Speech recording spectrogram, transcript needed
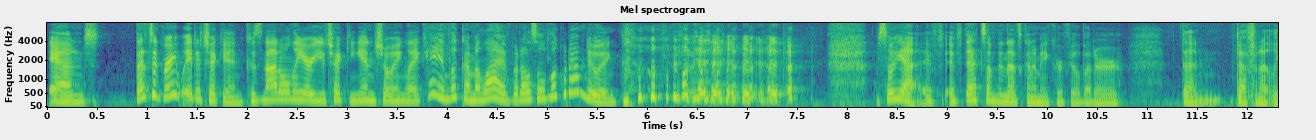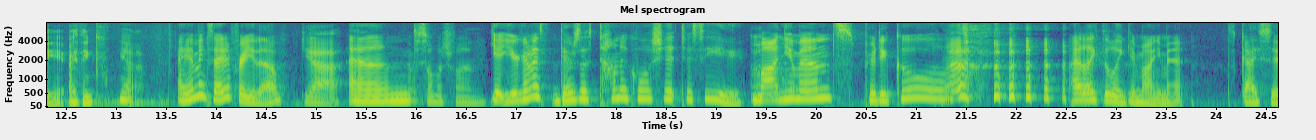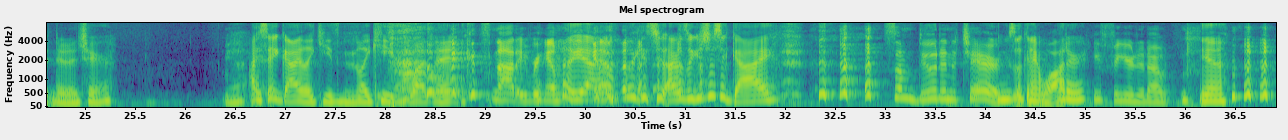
And that's a great way to check in because not only are you checking in showing like, "Hey, look, I'm alive," but also look what I'm doing. so yeah, if if that's something that's going to make her feel better, then definitely. I think yeah. I am excited for you though. Yeah. And So much fun. yeah, you're gonna, there's a ton of cool shit to see. Monuments, pretty cool. I like the Lincoln Monument. This guy sitting in a chair. Yeah. I say guy like he's, like he wasn't. it's not Abraham. Lincoln. yeah, like it's just, I was like, it's just a guy. Some dude in a chair. He's looking at water. He figured it out. Yeah.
